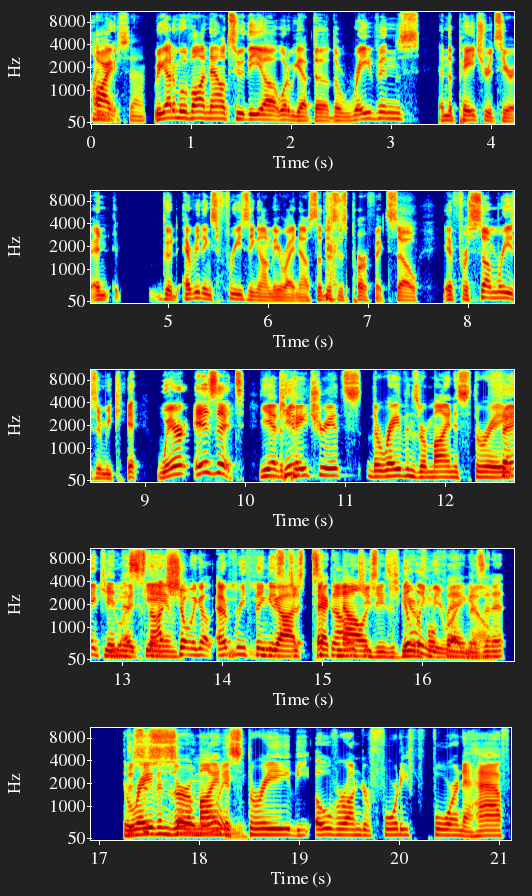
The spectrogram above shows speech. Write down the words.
All right, 100%. we got to move on now to the uh, what do we got? The the Ravens and the Patriots here, and good. Everything's freezing on me right now, so this is perfect. So if for some reason we can't, where is it? Yeah, the Give- Patriots, the Ravens are minus three. Thank you. It's game. not showing up. Everything You is just technology is a killing beautiful me thing, right now. isn't it? The This Ravens so are a annoying. three, the over under 44 and a half.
